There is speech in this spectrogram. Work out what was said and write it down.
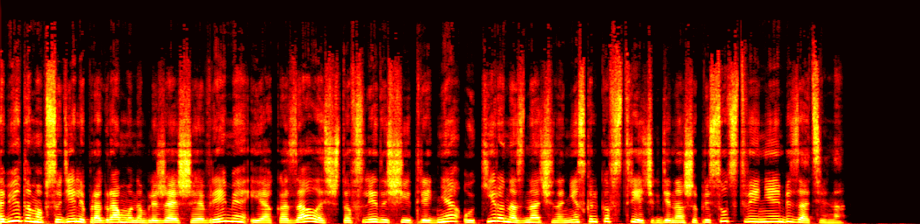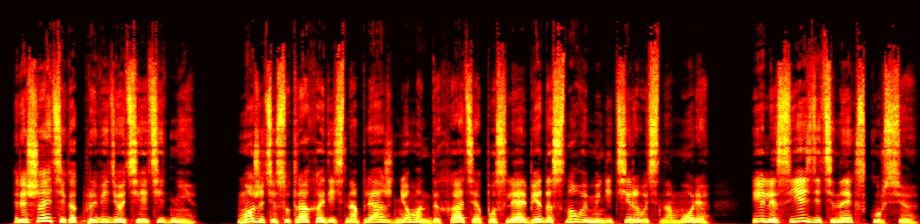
обедом обсудили программу на ближайшее время, и оказалось, что в следующие три дня у Кира назначено несколько встреч, где наше присутствие не обязательно. Решайте, как проведете эти дни. Можете с утра ходить на пляж, днем отдыхать, а после обеда снова медитировать на море. Или съездите на экскурсию.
